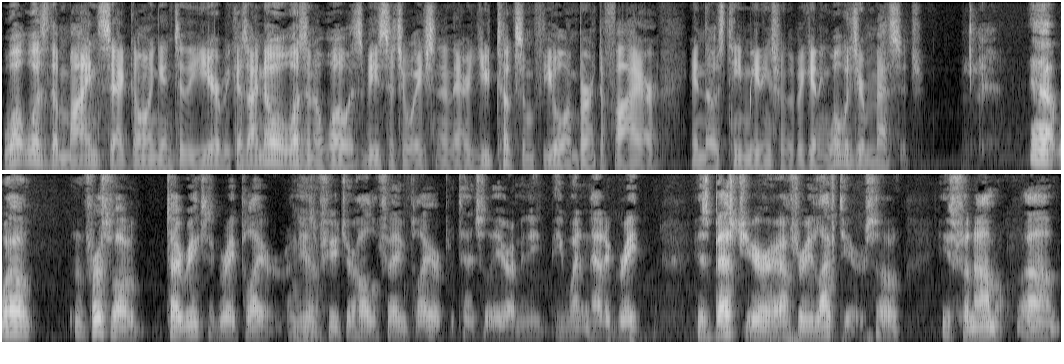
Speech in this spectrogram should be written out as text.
What was the mindset going into the year? Because I know it wasn't a woe is me situation in there. You took some fuel and burnt a fire in those team meetings from the beginning. What was your message? Yeah, well, first of all, Tyreek's a great player. I mean, he's a future Hall of Fame player potentially here. I mean, he, he went and had a great, his best year after he left here. So he's phenomenal. Um,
